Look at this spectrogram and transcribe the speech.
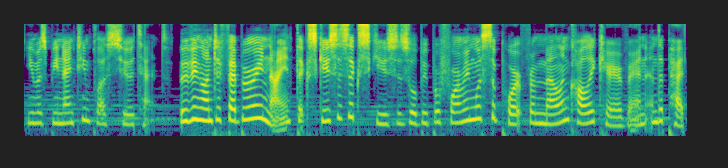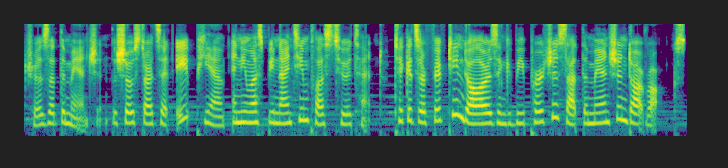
You must be 19 plus to attend. Moving on to February 9th, Excuses Excuses will be performing with support from Melancholy Caravan and the Petras at the Mansion. The show starts at 8 p.m. and you must be 19 plus to attend. Tickets are $15 and can be purchased at themansion.rocks.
